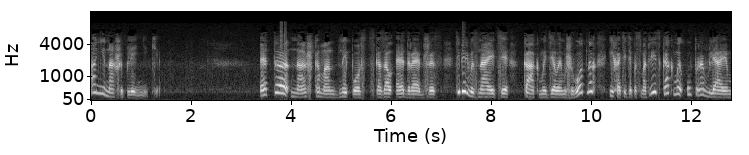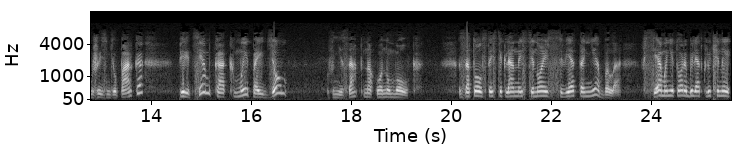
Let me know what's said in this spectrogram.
они наши пленники. «Это наш командный пост», — сказал Эд Реджес. «Теперь вы знаете, как мы делаем животных, и хотите посмотреть, как мы управляем жизнью парка перед тем, как мы пойдем...» Внезапно он умолк. За толстой стеклянной стеной света не было. Все мониторы были отключены,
